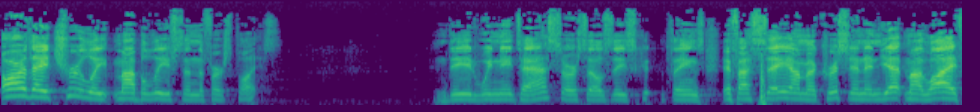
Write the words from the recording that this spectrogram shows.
are they truly my beliefs in the first place? Indeed, we need to ask ourselves these things. If I say I'm a Christian and yet my life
